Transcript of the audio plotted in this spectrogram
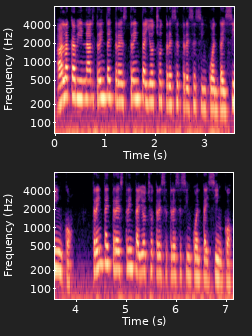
A la cabina al 33 38 13 13 55. 33 38 13 13 55.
